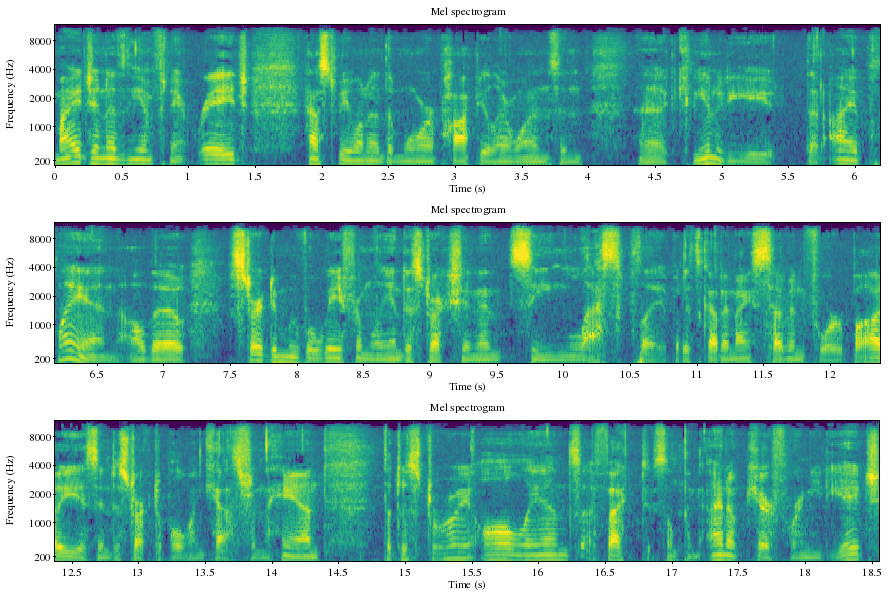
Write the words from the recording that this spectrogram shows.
Myojin of the Infinite Rage has to be one of the more popular ones in uh, community that I play in, although started to move away from land destruction and seeing less play. But it's got a nice 7-4 body, is indestructible when cast from the hand. The destroy all lands effect is something I don't care for in EDH,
